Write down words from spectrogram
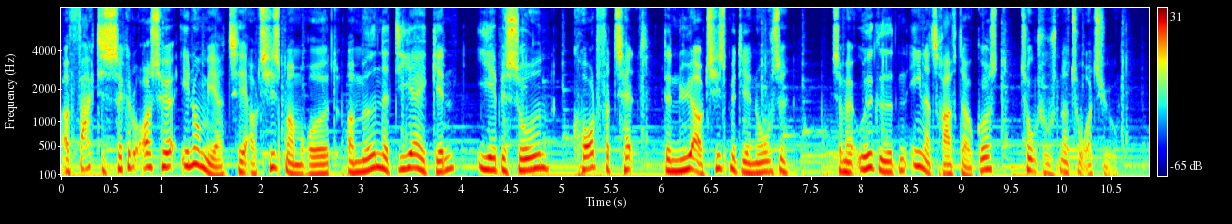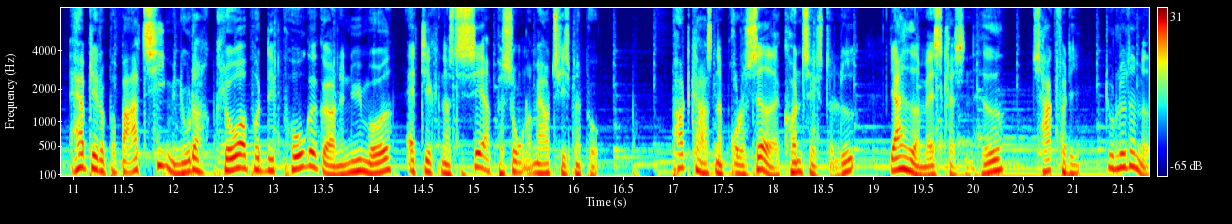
Og faktisk så kan du også høre endnu mere til autismeområdet og møde Nadia igen i episoden Kort fortalt den nye autismediagnose, som er udgivet den 31. august 2022. Her bliver du på bare 10 minutter klogere på den epokegørende nye måde at diagnostisere personer med autisme på. Podcasten er produceret af Kontekst og Lyd. Jeg hedder Mads Christian Hede. Tak fordi du lyttede med.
